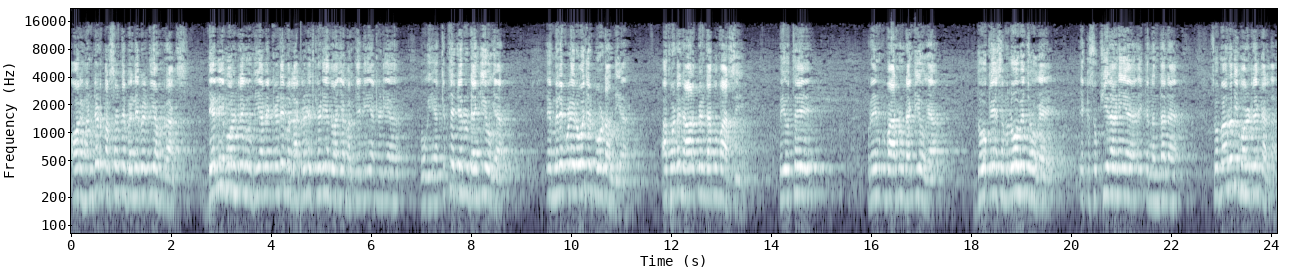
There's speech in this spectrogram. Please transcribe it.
ਔਰ 100% availability of drugs. Daily monitoring ਹੁੰਦੀ ਆ ਵੀ ਕਿਹੜੇ ਮਹੱਲਾ ਕਲੀਨਿਕ ਕਿਹੜੀਆਂ ਦਵਾਈਆਂ ਵਰਤੀਆਂ ਗਈਆਂ, ਕਿਹੜੀਆਂ ਹੋ ਗਈਆਂ। ਕਿੱਥੇ ਕਿਹਨੂੰ ਡੈਂਗੀ ਹੋ ਗਿਆ? ਇਹ ਮੇਰੇ ਕੋਲੇ ਰੋਜ਼ ਰਿਪੋਰਟ ਆਉਂਦੀ ਆ। ਆ ਤੁਹਾਡੇ ਨਾਲ ਪਿੰਡ ਆ ਭਮਾਰਸੀ ਵੀ ਉੱਥੇ ਪ੍ਰੇਮ ਕੁਮਾਰ ਨੂੰ ਡੈਂਗੀ ਹੋ ਗਿਆ। ਦੋ ਕੇਸ ਮਲੋਹ ਵਿੱਚ ਹੋ ਗਏ। ਇੱਕ ਸੁੱਖੀ ਰਾਣੀ ਹੈ ਇੱਕ ਨੰਦਨ ਹੈ ਸੋ ਮੈਂ ਉਹਨਾਂ ਦੀ ਮੋਨਿਟਰਿੰਗ ਕਰਦਾ।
